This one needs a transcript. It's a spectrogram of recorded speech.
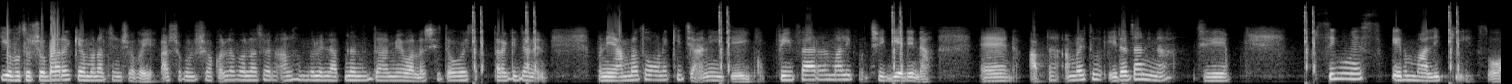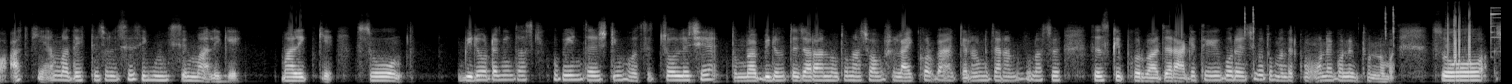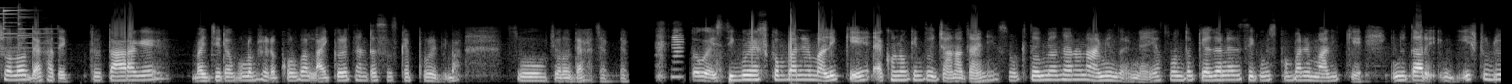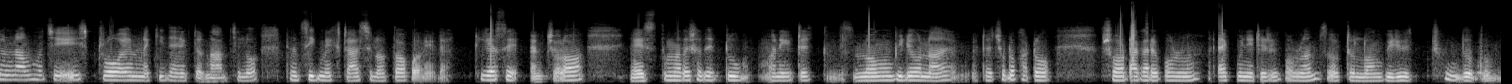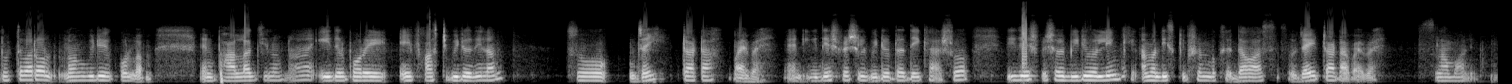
কি অবস্থা? সবার কেমন আছেন সবাই? আশা করি সকলে ভালো আছেন। আলহামদুলিল্লাহ, আপনাদের তো আমি ভালো আছি। তো তারা কি জানেন? মানে আমরা তো অনেকেই জানি যে ফ্রি ফায়ারের মালিক হচ্ছে গেরিনা এন্ড আপনার আমরা তো এটা জানি না যে সিগমেস এর মালিক কি। সো আজকে আমরা দেখতে চলেছি সিগমেস এর মালিকে, মালিককে। সো ভিডিওটা কিন্তু আজকে খুবই ইন্টারেস্টিং হচ্ছে চলেছে। তোমরা ভিডিওতে যারা নতুন আছো, অবশ্যই লাইক করবে আর চ্যানেলে যারা নতুন আছো সাবস্ক্রাইব করবে। যারা আগে থেকে করেছ তোমাদেরকে অনেক অনেক ধন্যবাদ। সো চলো দেখা যাক। তো তার আগে, ভাই যেটা বললাম সেটা করবা লাইক করে চ্যানেলটা সাবস্ক্রাইব করে দিবা। সো চলো দেখা যাক। তো সিগমেক্স কোম্পানির মালিককে এখনও কিন্তু জানা যায়নি। তুমিও জানো না, আমিও জানি না। এখন তো কে জানে সিগমেক্স কোম্পানির মালিককে, কিন্তু তার স্টুডিওর নাম হচ্ছে স্ট্রো এম না কি জানি একটা নাম ছিল সিগমেক্স স্টার ছিল তখন এটা। ঠিক আছে? চলো তোমাদের সাথে একটু মানে এটা লং ভিডিও না, এটা ছোটখাটো শর্ট আকারে করলাম, এক মিনিটের করলাম। সো একটা লং ভিডিও ধরতে পারো লং ভিডিও করলাম। এন্ড ভালো লাগছিল না, ঈদের পরে এই ফার্স্ট ভিডিও দিলাম। সো যাই, টাটা বাই বাই অ্যান্ড ঈদের স্পেশাল ভিডিওটা দেখে আসো। ঈদের স্পেশাল ভিডিও লিঙ্ক আমার ডিসক্রিপশন বক্সে দেওয়া আছে। তো যাই, টাটা বাই বাই আসসালামু আলাইকুম।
